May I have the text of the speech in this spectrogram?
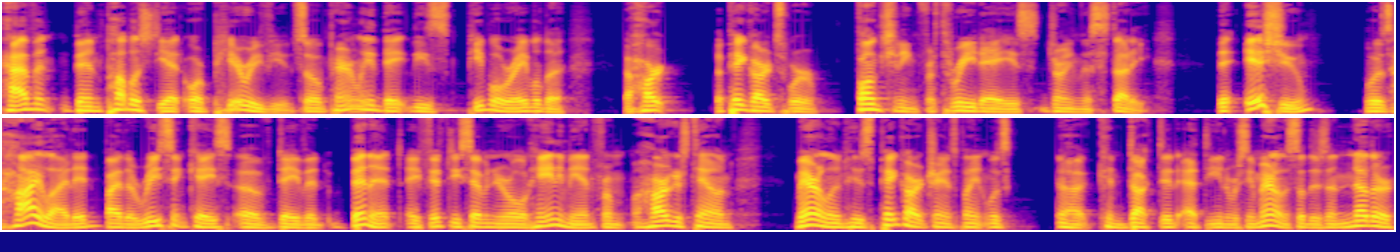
haven't been published yet or peer reviewed. So apparently, they, these people were able to the heart the pig hearts were functioning for three days during this study. The issue was highlighted by the recent case of David Bennett, a 57 year old handyman from Hagerstown, Maryland, whose pig heart transplant was uh, conducted at the University of Maryland. So there's another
